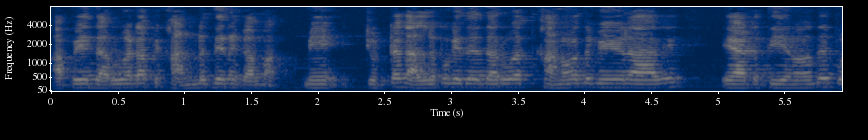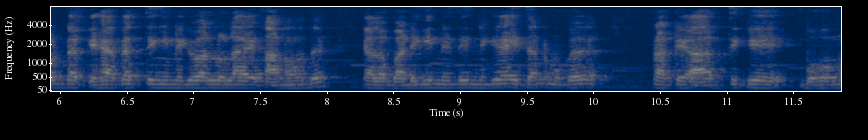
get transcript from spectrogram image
අපේ දරුවට අපි කන්න දෙන ගම මේ චුට්ටක් අල්ලපු ගෙදර දරුවත් කනවද මේ වෙලාවේ? එයාට තියනවද? පොඩ්ඩක් එහා පැත්තෙන් ඉන්න ගෙවල් වල අය කනවද? එයාලා බඩගින්න දෙන්න කියලා හිතන්න මොකද රටේ ආර්ථිකේ බොහොම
